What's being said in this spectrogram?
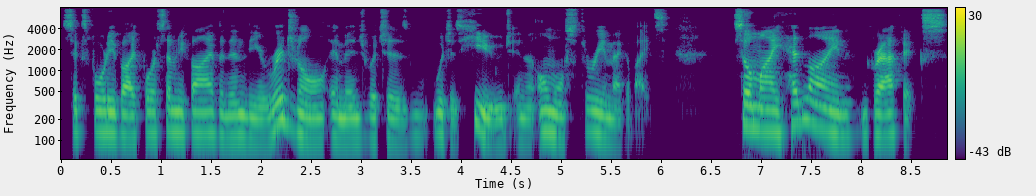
640 by 475, and then the original image, which is which is huge and almost three megabytes. So my headline graphics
